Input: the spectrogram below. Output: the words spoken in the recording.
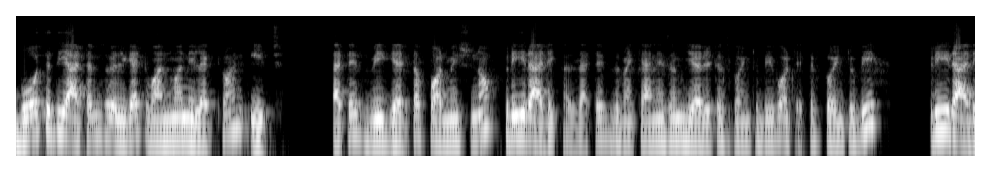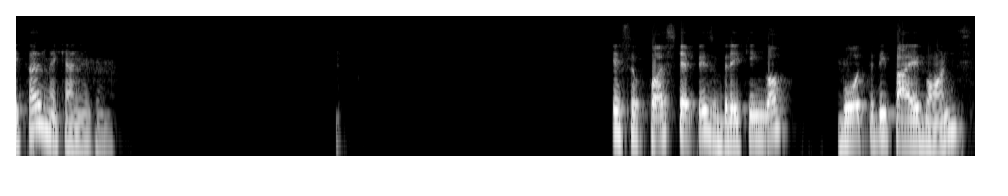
both the atoms will get one one electron each. That is we get the formation of free radical. That is the mechanism. Here it is going to be what? It is going to be free radical mechanism. Okay so first step is breaking of both the pi bonds.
